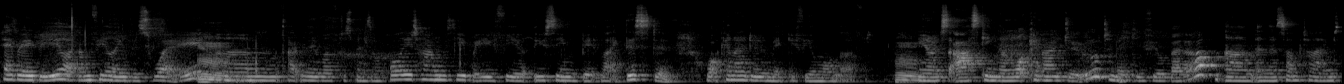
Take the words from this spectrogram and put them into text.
Hey baby, like I'm feeling this way. Um, I'd really love to spend some quality time with you, but you feel you seem a bit like distant. What can I do to make you feel more loved? Mm. You know, just asking them what can I do to make you feel better. Um, and then sometimes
